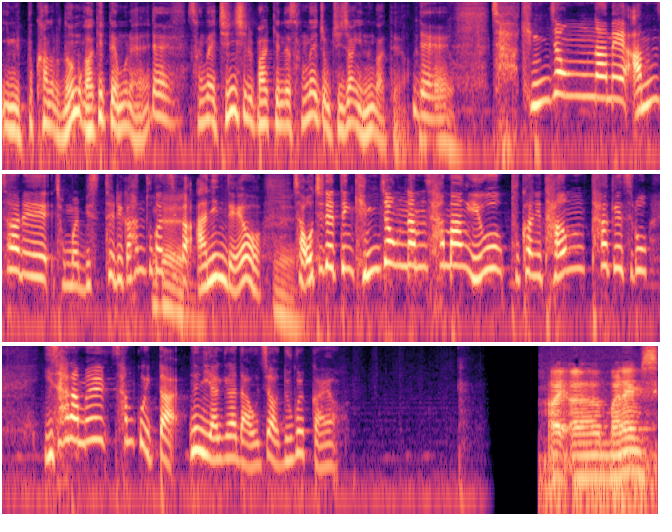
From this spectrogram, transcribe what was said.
이미 북한으로 넘어갔기 때문에 네. 상당히 진실을 밝히는데 상당히 좀 지장이 있는 것 같아요. 네. 자, 김정남의 암살의 정말 미스테리가 한두 가지가 네. 아닌데요. 네. 자, 어찌됐든 김정남 사망 이후 북한이 다음 타겟으로 이 사람을 삼고 있다는 이야기가 나오죠. 누굴까요? Hi, uh, my name's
